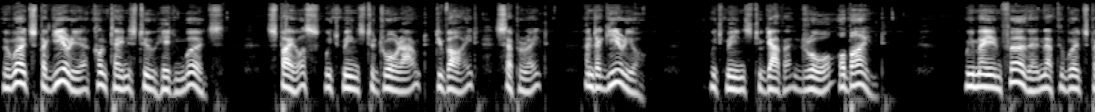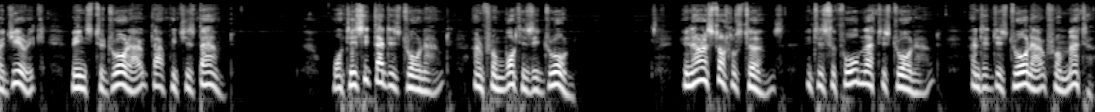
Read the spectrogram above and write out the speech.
The word spagyria contains two hidden words, spaios, which means to draw out, divide, separate, and agirio, which means to gather, draw, or bind. We may infer then that the word spagyric means to draw out that which is bound. What is it that is drawn out, and from what is it drawn? In Aristotle's terms, it is the form that is drawn out, and it is drawn out from matter.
